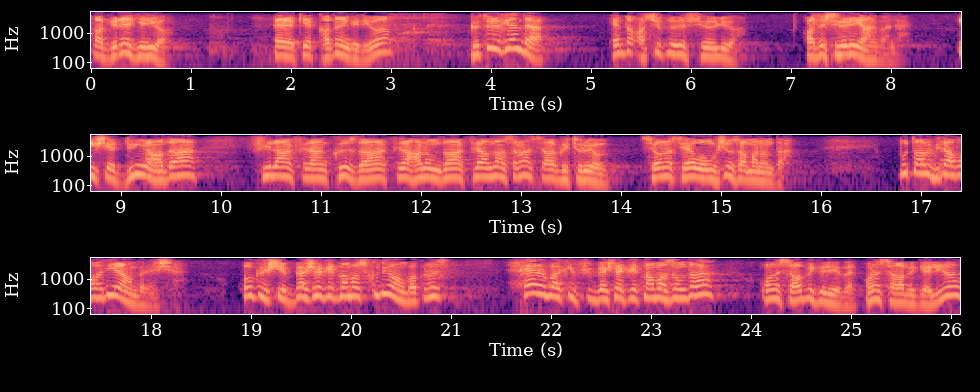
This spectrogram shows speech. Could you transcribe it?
Tabi birine geliyor. Erkek kadın gidiyor. Götürürken de hem de açıklığı söylüyor. Adresi veriyor yani böyle. İşte dünyada filan filan kızdan, filan hanımdan, filandan sana sevap getiriyorum. Sen ona sevap olmuşsun zamanında. Bu tabi bir defa değil ama böyle şey. O kişi beş vakit namaz kılıyor ama bakınız her vakit beş vakit namazında onun sevabı geliyor ben. Onun sevabı geliyor.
